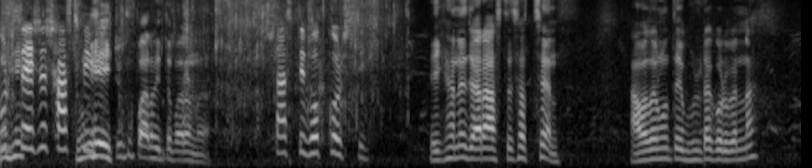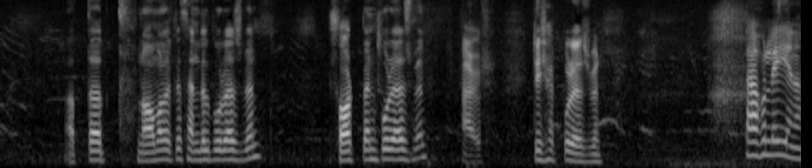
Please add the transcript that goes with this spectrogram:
ঘুরতে এসে শাস্তি তুমি এইটুকু পার হইতে পারো না। শাস্তি ভোগ করছি। এইখানে যারা আসতে চাচ্ছেন আমাদের মতো এই ভুলটা করবেন না। অর্থাৎ নর্মাল একটা স্যান্ডেল পরে আসবেন শর্ট প্যান্ট পরে আসবেন। আর টি শার্ট পরে আসবেন। তাহলেই না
